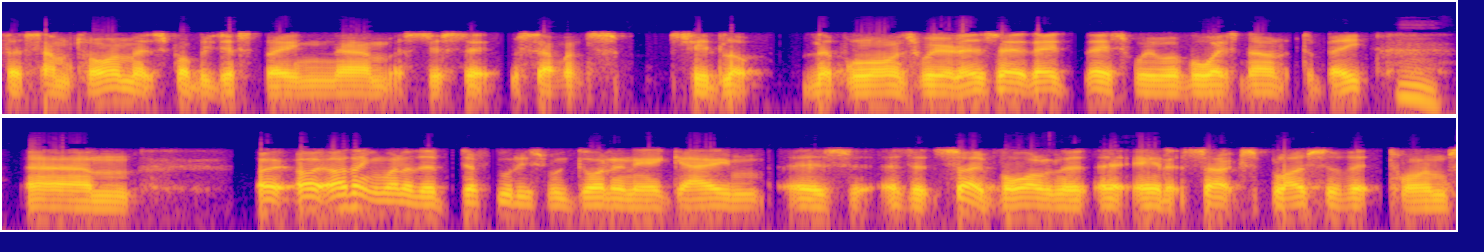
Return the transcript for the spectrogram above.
for some time. It's probably just been, um, it's just that someone's said, look, nipple lines where it is. That, that's where we've always known it to be. Mm. Um, I, I, think one of the difficulties we've got in our game is, is it's so violent and it's so explosive at times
